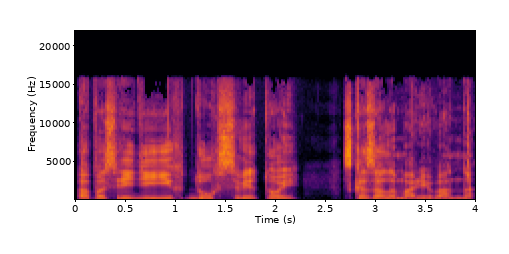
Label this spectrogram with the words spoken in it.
а посреди их Дух Святой, — сказала Марья Ивановна.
